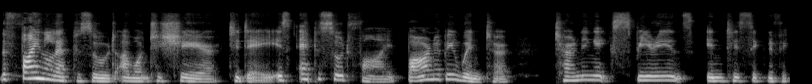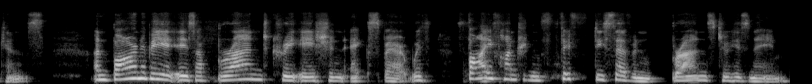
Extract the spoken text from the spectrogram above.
The final episode I want to share today is episode five Barnaby Wynter turning experience into significance. And Barnaby is a brand creation expert with 557 brands to his name.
